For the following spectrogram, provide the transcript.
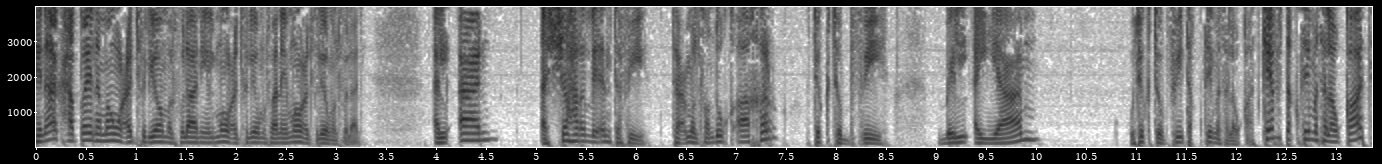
هناك حطينا موعد في اليوم الفلاني الموعد في اليوم الفلاني موعد في اليوم الفلاني. الآن الشهر اللي أنت فيه تعمل صندوق آخر وتكتب فيه بالأيام وتكتب فيه تقسيمة الأوقات. كيف تقسيمة الأوقات؟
